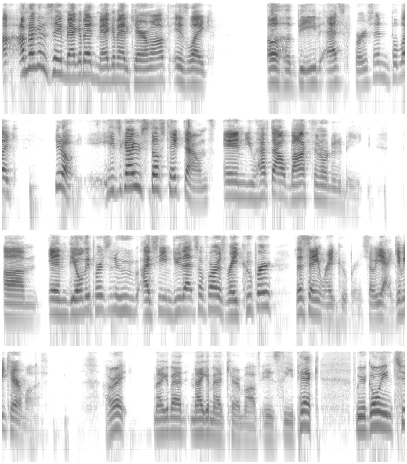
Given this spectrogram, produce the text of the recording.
I, I'm not gonna say Magomed Magomed Karamov is like a Khabib esque person, but like, you know, he's a guy who stuffs takedowns, and you have to outbox in order to beat. Um, and the only person who I've seen do that so far is Ray Cooper. This ain't Ray Cooper. So yeah, give me Karamov. All right. Magomed Magomed Karamov is the pick. We are going to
